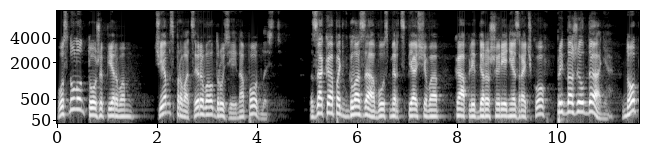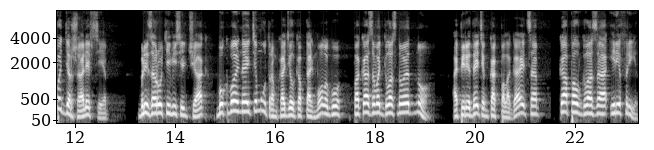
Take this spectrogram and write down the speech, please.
Уснул он тоже первым, чем спровоцировал друзей на подлость. Закапать в глаза в усмерть спящего капли для расширения зрачков предложил Даня, но поддержали все. Близорукий весельчак буквально этим утром ходил к офтальмологу показывать глазное дно, а перед этим, как полагается, капал в глаза и рефрин.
